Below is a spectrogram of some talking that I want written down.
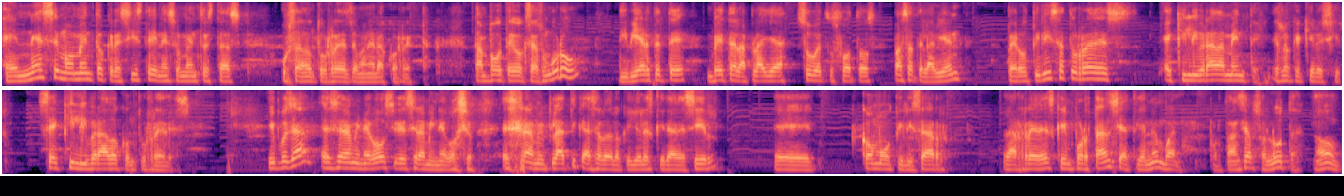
En ese momento creciste y en ese momento estás usando tus redes de manera correcta. Tampoco te digo que seas un gurú, diviértete, vete a la playa, sube tus fotos, pásatela bien, pero utiliza tus redes equilibradamente, es lo que quiero decir. Sé equilibrado con tus redes. Y pues ya, ese era mi negocio, ese era mi negocio, esa era mi plática, eso era lo que yo les quería decir, eh, cómo utilizar las redes, qué importancia tienen, bueno, importancia absoluta, ¿no?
